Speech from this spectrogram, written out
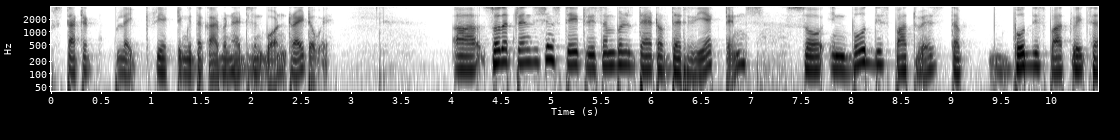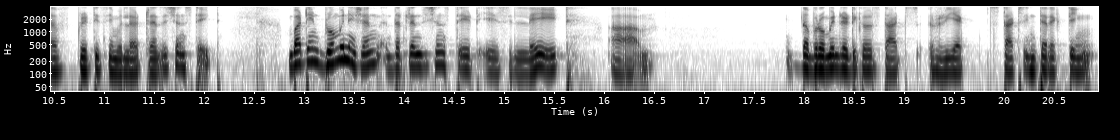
started like reacting with the carbon hydrogen bond right away. Uh, so the transition state resembled that of the reactants. So in both these pathways the both these pathways have pretty similar transition state. But in bromination the transition state is late. Um, the bromine radical starts react starts interacting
